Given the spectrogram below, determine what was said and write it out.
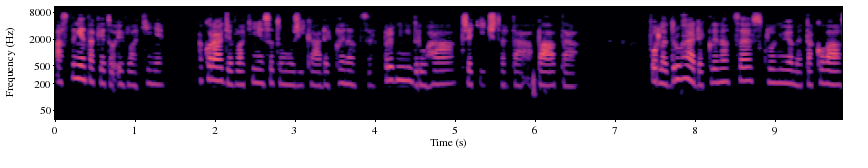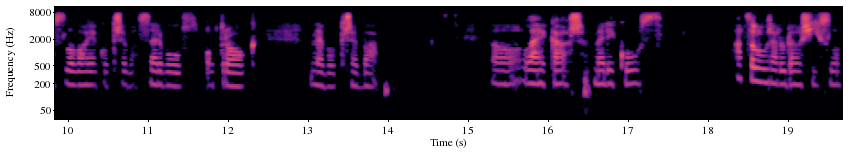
A stejně tak je to i v latině. Akorát, že v latině se tomu říká deklinace. První, druhá, třetí, čtvrtá a pátá. Podle druhé deklinace skloňujeme taková slova jako třeba servus, otrok, nebo třeba eh, lékař, medicus a celou řadu dalších slov.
